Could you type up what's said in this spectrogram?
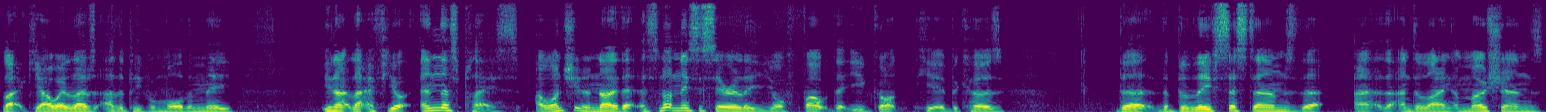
like Yahweh loves other people more than me you know, like if you're in this place, I want you to know that it's not necessarily your fault that you got here because the the belief systems, the uh, the underlying emotions,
